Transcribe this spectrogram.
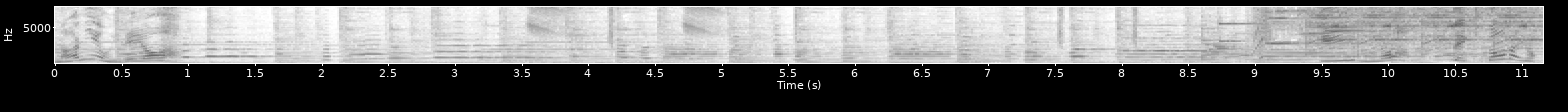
何を入れよう。いいものできそうな予感。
